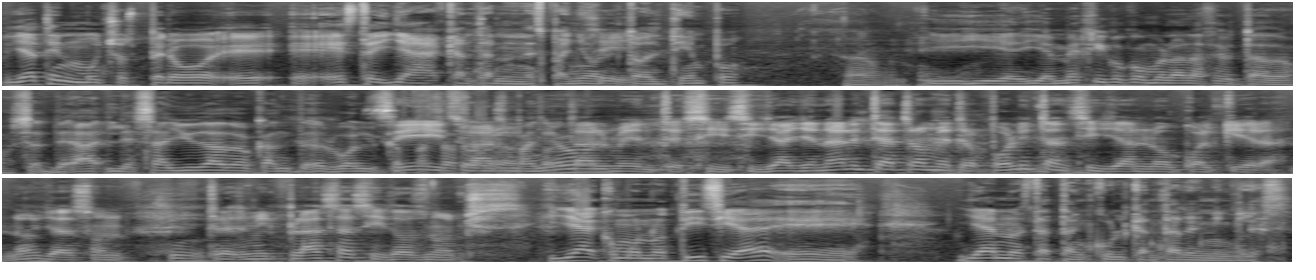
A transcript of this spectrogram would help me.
ya tienen muchos, pero eh, eh, este ya cantan en español Sí. todo el tiempo. Ah, y, en México cómo lo han aceptado? O sea, de- ah, ¿Les ha ayudado a cantar el vol- Sí, Claro, español? totalmente, sí, sí, ya llenar el Teatro Metropolitan, sí, ya no cualquiera, ¿no? Ya son tres mil plazas y dos noches. Y ya como noticia, eh, ya no está tan cool cantar en inglés.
